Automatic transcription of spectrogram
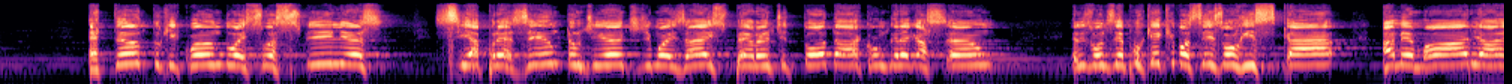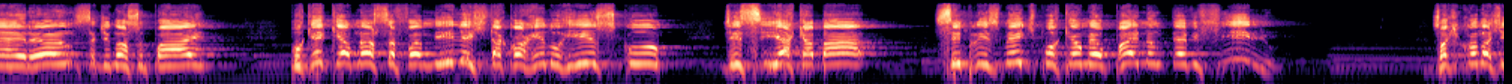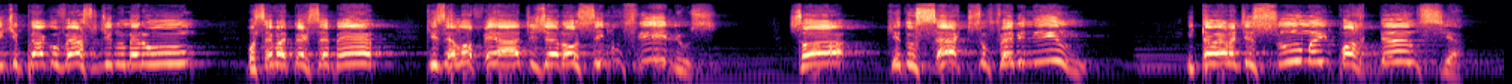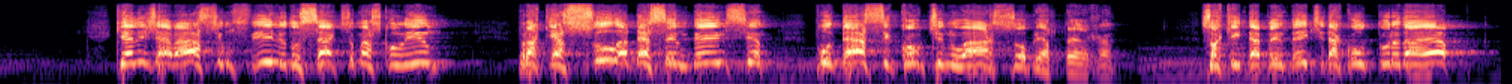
É tanto que quando as suas filhas se apresentam diante de Moisés, perante toda a congregação, eles vão dizer: por que, que vocês vão riscar a memória, a herança de nosso pai? Por que, que a nossa família está correndo risco de se acabar simplesmente porque o meu pai não teve filho. Só que quando a gente pega o verso de número 1, você vai perceber que Zelofeade gerou cinco filhos, só que do sexo feminino. Então era de suma importância que ele gerasse um filho do sexo masculino, para que a sua descendência pudesse continuar sobre a terra. Só que independente da cultura da época,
